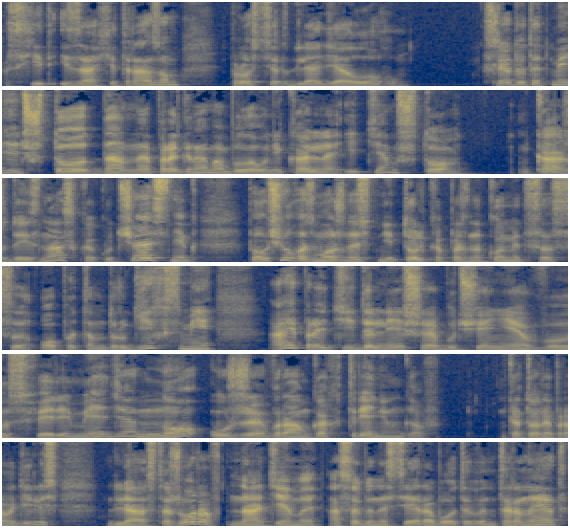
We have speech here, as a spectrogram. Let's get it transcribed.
«Схит и захит разум. Простер для диалогу». Следует отметить, что данная программа была уникальна и тем, что каждый из нас, как участник, получил возможность не только познакомиться с опытом других СМИ, а и пройти дальнейшее обучение в сфере медиа, но уже в рамках тренингов, которые проводились для стажеров на темы особенностей работы в интернет,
